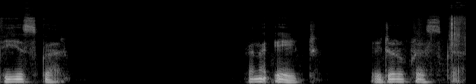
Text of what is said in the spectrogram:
ভি স্কোয়ার, এখানে এইট, এইটের উপরে স্কোয়ার।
